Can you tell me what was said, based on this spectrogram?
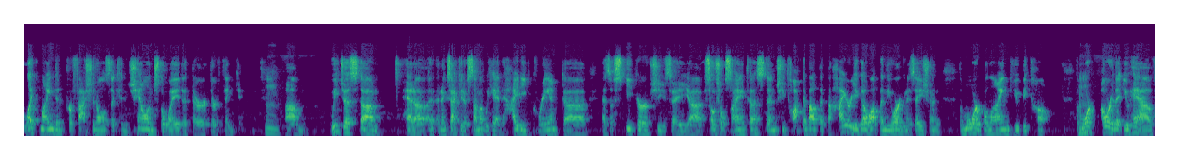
like-minded professionals that can challenge the way that they're they're thinking. Mm. Um, we just um, had a, an executive summit. We had Heidi Grant uh, as a speaker. She's a uh, social scientist, and she talked about that the higher you go up in the organization, the more blind you become. The mm-hmm. more power that you have,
